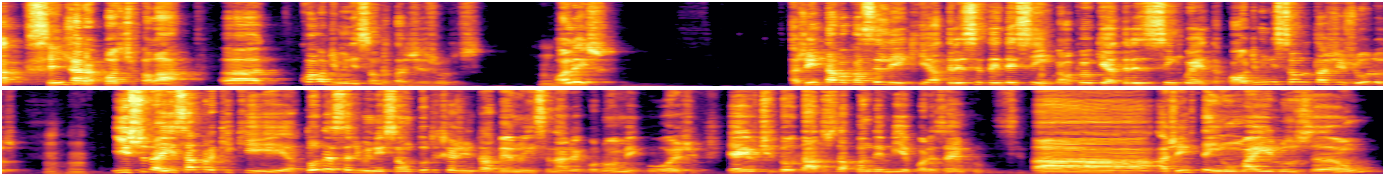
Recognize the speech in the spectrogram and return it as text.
Seja... Cara, posso te falar? Uh, qual a diminuição da taxa de juros? Uhum. Olha isso. A gente estava com a Selic a 13,75, ela foi o quê? A 13,50. Qual a diminuição da taxa de juros? Uhum. Isso daí, sabe para que, que toda essa diminuição, tudo que a gente está vendo em cenário econômico hoje, e aí eu te dou dados da pandemia, por exemplo, a, a gente tem uma ilusão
